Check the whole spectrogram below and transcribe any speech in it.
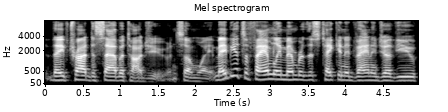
they've tried to sabotage you in some way. Maybe it's a family member that's taken advantage of you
